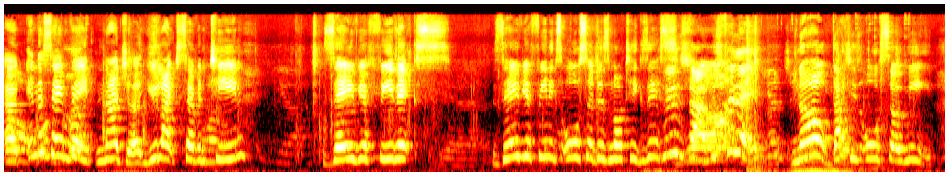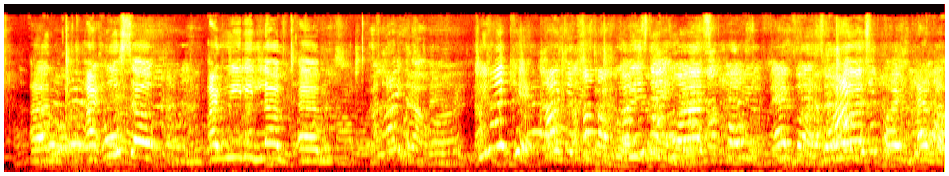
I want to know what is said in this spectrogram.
um, in the same vein, Naja, you like 17. Xavier Phoenix. Xavier Phoenix also does not exist. Who's that? Pillay? No, that is also me. Um, I also, I really loved. Um, I like that one. do you like it? How did you come up with it? It's the worst poem ever. The worst poem ever.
